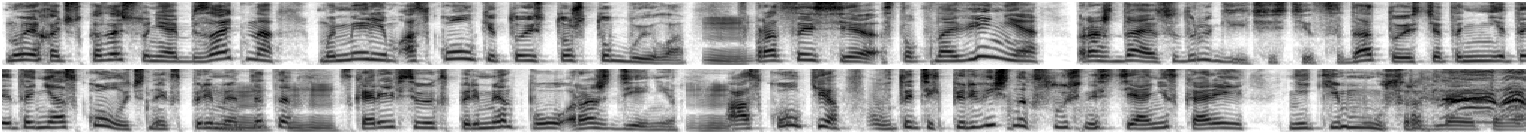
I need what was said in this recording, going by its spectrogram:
Но я хочу сказать, что не обязательно мы меряем осколки, то есть то, что было. Mm. В процессе столкновения рождаются другие частицы, да, то есть это не, это, это не осколочный эксперимент, mm-hmm. это, mm-hmm. скорее всего, эксперимент по рождению. Mm-hmm. А осколки вот этих первичных сущностей, они скорее некий мусор для этого.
